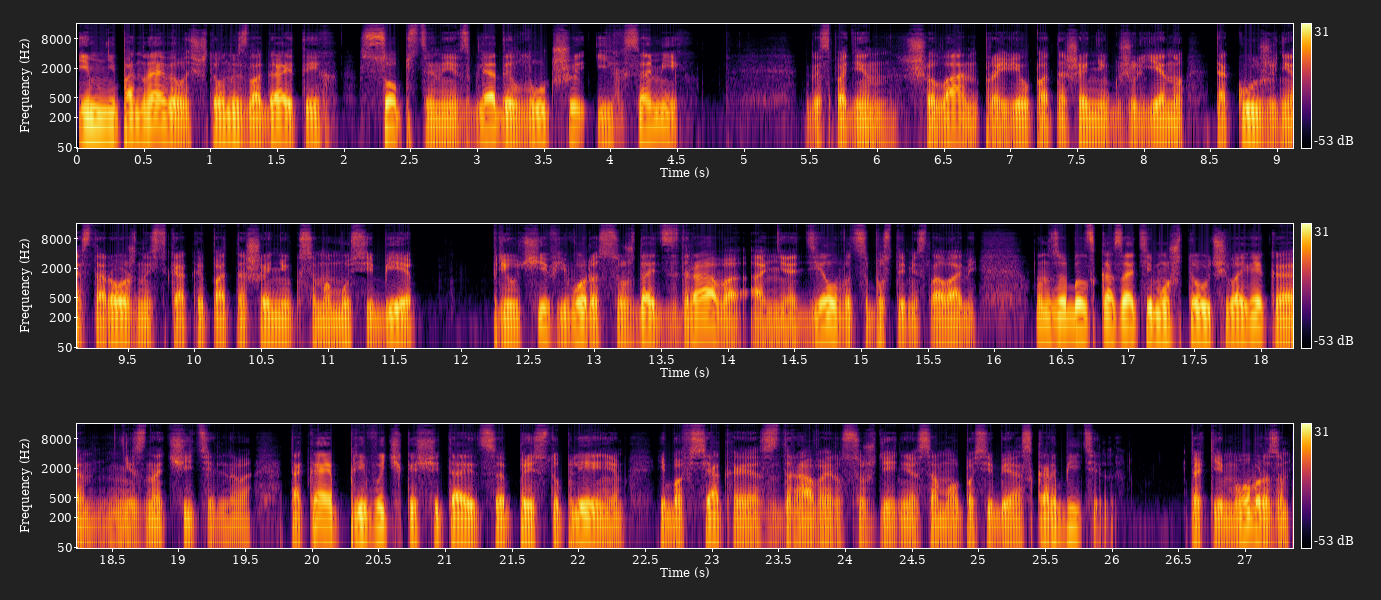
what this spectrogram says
Им не понравилось, что он излагает их собственные взгляды лучше их самих. Господин Шелан проявил по отношению к Жюльену такую же неосторожность, как и по отношению к самому себе, Приучив его рассуждать здраво, а не отделываться пустыми словами, он забыл сказать ему, что у человека незначительного такая привычка считается преступлением, ибо всякое здравое рассуждение само по себе оскорбительно. Таким образом,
